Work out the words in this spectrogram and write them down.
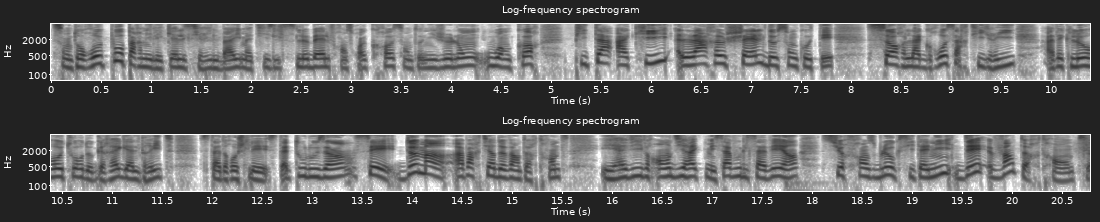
sont au repos, parmi lesquels Cyril Bay, Mathis Lebel, François Cross, Anthony Gelon ou encore Pita Aki. La Rochelle, de son côté, sort la grosse artillerie avec le retour de Greg Aldrit. Stade Rochelet, Stade toulousain, c'est demain à partir de 20h30 et à vivre en direct, mais ça vous le savez, hein, sur France Bleu Occitanie dès 20h30.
